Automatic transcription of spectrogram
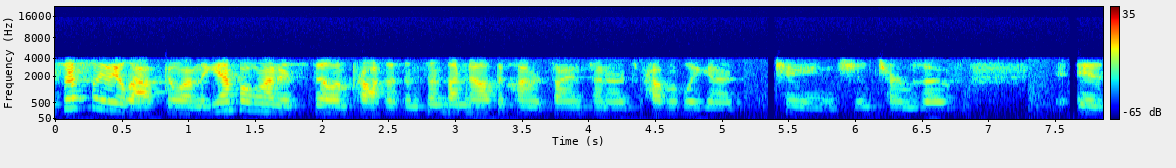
especially the Alaska one, the Yampa one is still in process, and since I'm now at the Climate Science Center, it's probably gonna change in terms of, is,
